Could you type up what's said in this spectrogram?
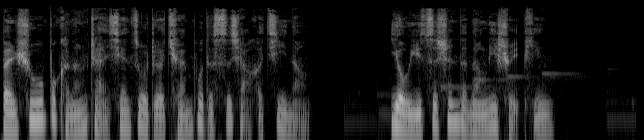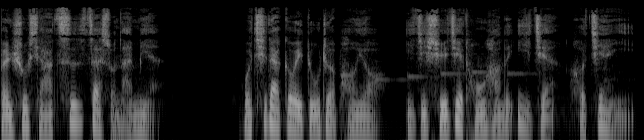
本书不可能展现作者全部的思想和技能，由于自身的能力水平，本书瑕疵在所难免。我期待各位读者朋友以及学界同行的意见和建议。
